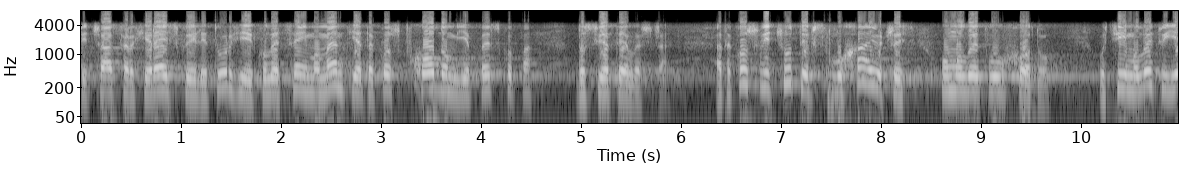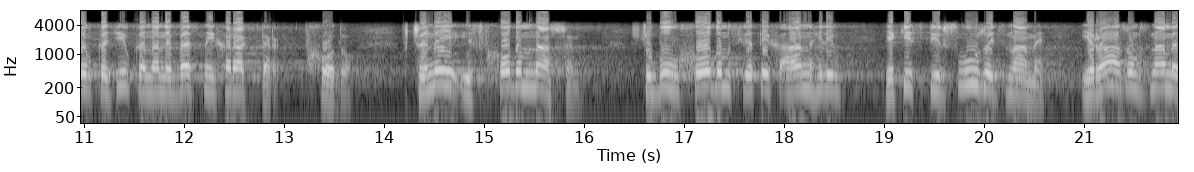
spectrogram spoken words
під час архірейської літургії, коли цей момент є також входом єпископа до святилища, а також відчути, вслухаючись у молитву входу. У цій молитві є вказівка на небесний характер входу. Вчини із входом нашим, що був входом святих ангелів, які співслужать з нами і разом з нами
